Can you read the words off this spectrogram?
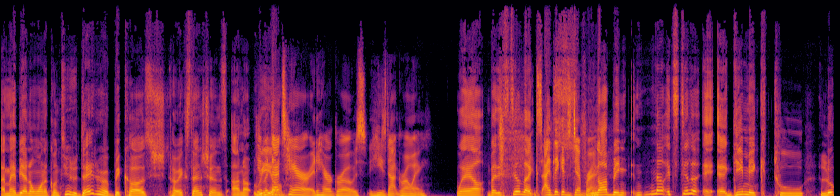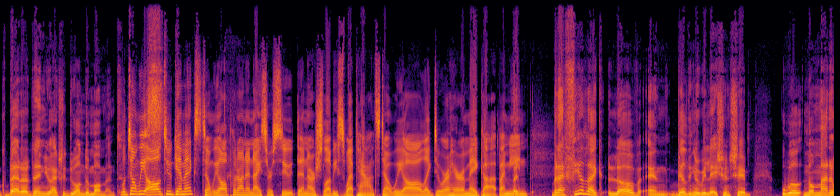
uh, maybe I don't want to continue to date her because her extensions are not Yeah, real." but that's hair, and hair grows. He's not growing. Well, but it's still like It's- I think it's different. Not being no, it's still a, a- a gimmick to look better than you actually do on the moment. Well, don't we all do gimmicks? Don't we all put on a nicer suit than our schlubby sweatpants? Don't we all like do our hair and makeup? I mean, But I feel like love and building a relationship will, no matter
